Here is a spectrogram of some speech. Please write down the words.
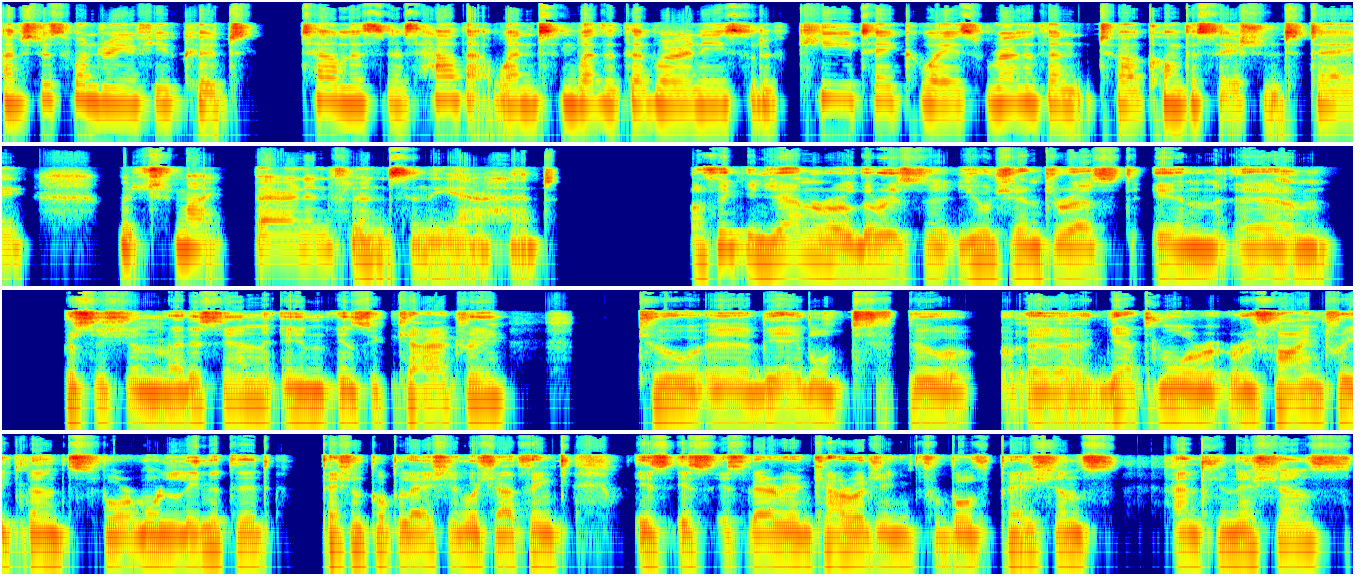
I was just wondering if you could tell listeners how that went and whether there were any sort of key takeaways relevant to our conversation today, which might bear an influence in the year ahead. I think in general, there is a huge interest in um, precision medicine in, in psychiatry to uh, be able to uh, get more refined treatments for more limited patient population, which I think is, is, is very encouraging for both patients and clinicians.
